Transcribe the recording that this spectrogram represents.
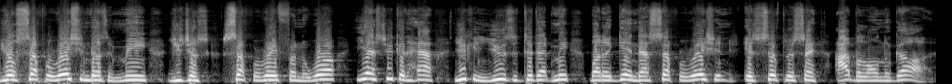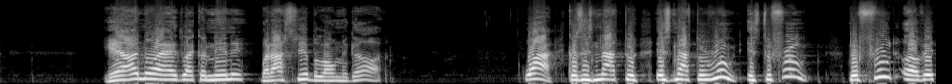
Your separation doesn't mean you just separate from the world. Yes, you can have, you can use it to that mean, but again, that separation is simply saying, I belong to God. Yeah, I know I act like a ninny, but I still belong to God. Why? Because it's not the it's not the root, it's the fruit. The fruit of it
